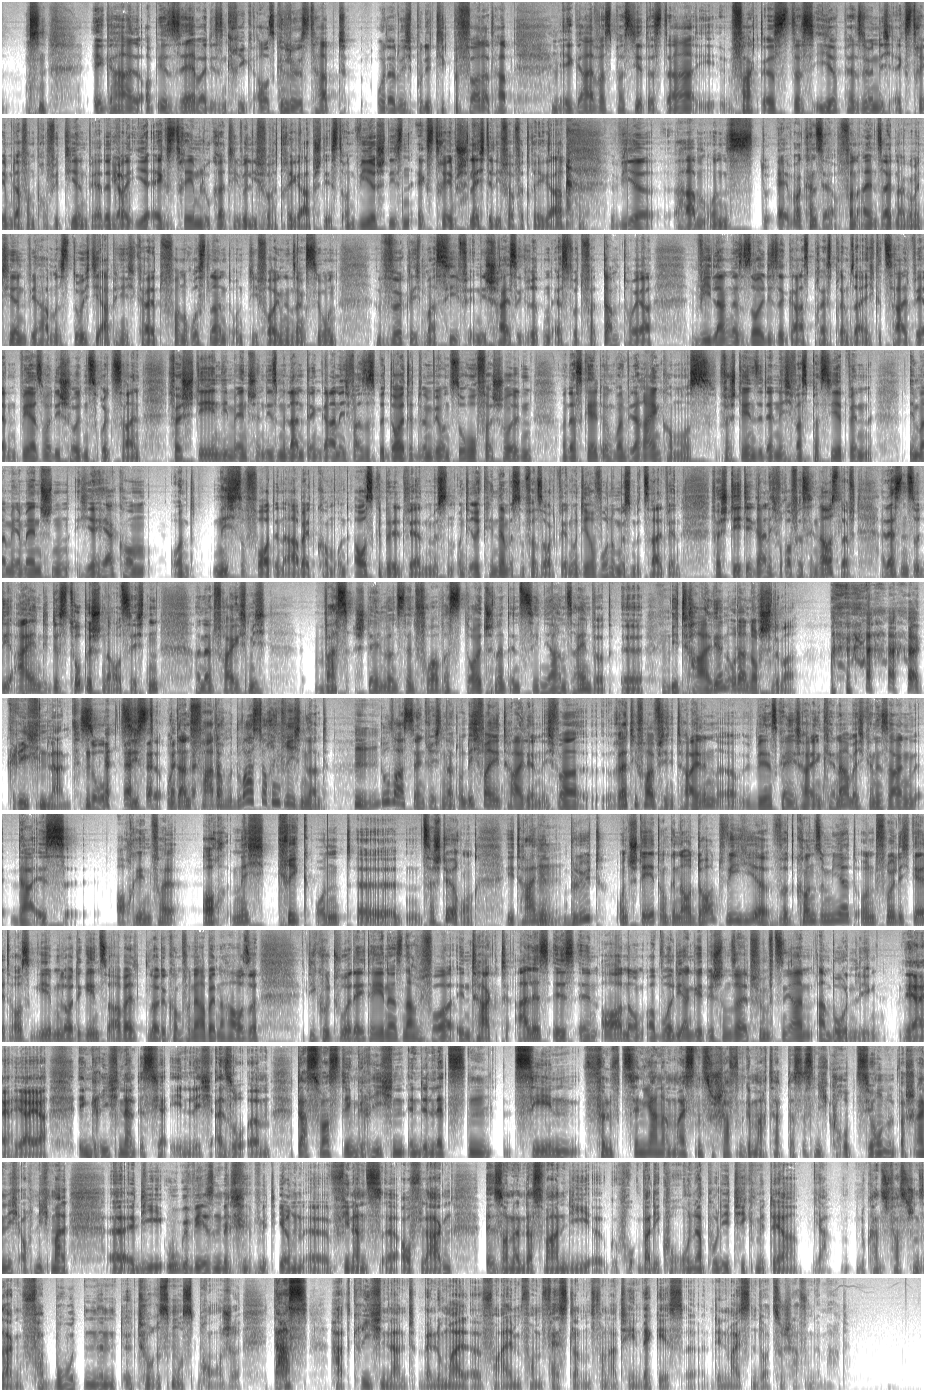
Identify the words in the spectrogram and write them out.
egal ob ihr selber diesen Krieg ausgelöst habt oder durch Politik befördert habt, hm. egal was passiert ist da, Fakt ist, dass ihr persönlich extrem davon profitieren werdet, ja. weil ihr extrem lukrative Lieferverträge abschließt. Und wir schließen extrem schlechte Lieferverträge ab. Wir haben uns, ey, man kann es ja von allen Seiten argumentieren, wir haben es durch die Abhängigkeit von Russland und die folgenden Sanktionen wirklich massiv in die Scheiße geritten. Es wird verdammt teuer. Wie lange soll diese Gaspreisbremse eigentlich gezahlt werden? Wer soll die Schulden zurückzahlen? Verstehen die Menschen in diesem Land denn gar nicht, was es bedeutet, wenn wir uns so hoch verschulden und das Geld irgendwann wieder reinkommen muss? Verstehen sie denn nicht, was passiert, wenn immer mehr Menschen hierher kommen und nicht sofort in Arbeit kommen und ausgebildet werden müssen und ihre Kinder müssen versorgt werden und ihre Wohnungen müssen bezahlt werden. Versteht ihr gar nicht, worauf das hinausläuft? Also das sind so die einen, die dystopischen Aussichten. Und dann frage ich mich, was stellen wir uns denn vor, was Deutschland in zehn Jahren sein wird? Äh, hm. Italien oder noch schlimmer? Griechenland. So, siehst du. Und dann fahr doch mal. Du warst doch in Griechenland. Hm. Du warst ja in Griechenland und ich war in Italien. Ich war relativ häufig in Italien. Äh, Ich bin jetzt kein Italien-Kenner, aber ich kann dir sagen, da ist auf jeden Fall auch nicht Krieg und äh, Zerstörung. Italien blüht und steht und genau dort wie hier wird konsumiert und fröhlich Geld ausgegeben. Leute gehen zur Arbeit, Leute kommen von der Arbeit nach Hause. Die Kultur der Italiener ist nach wie vor intakt. Alles ist in Ordnung, obwohl die angeblich schon seit 15 Jahren am Boden liegen. Ja, ja, ja, ja. In Griechenland ist ja ähnlich. Also ähm, das, was den Griechen in den letzten 10, 15 Jahren am meisten zu schaffen gemacht hat, das ist nicht Korruption und wahrscheinlich auch nicht mal äh, die EU gewesen mit, mit ihren äh, Finanzauflagen, äh, sondern das waren die, äh, war die Corona-Politik mit der, ja, du kannst fast schon sagen, verbotenen äh, Tourismusbranche. Das hat Griechenland, wenn du mal vor allem vom Festland und von Athen weggehst, den meisten dort zu schaffen gemacht.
